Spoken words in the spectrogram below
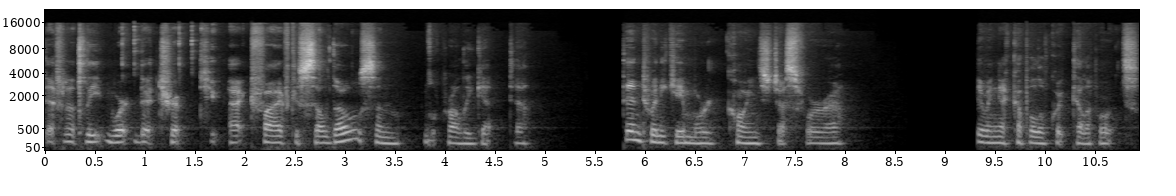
definitely worth the trip to Act 5 to sell those, and we'll probably get uh, 10, 20k more coins just for uh, doing a couple of quick teleports.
